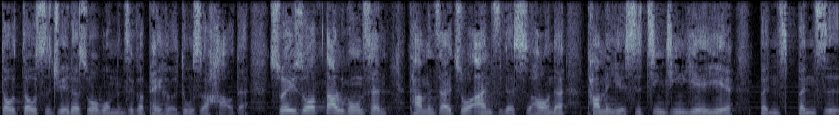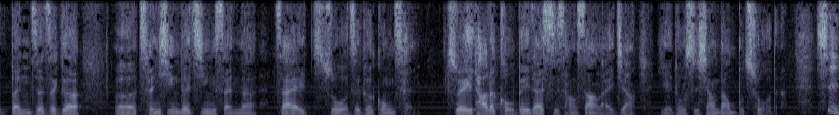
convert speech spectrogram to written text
都都是觉得说我们这个配合度是好的。所以说，大陆工程他们在做案子的时候呢，他们也是兢兢业业，本本着本着这个呃诚信的精神呢，在做这个工程。所以它的口碑在市场上来讲，也都是相当不错的。是，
